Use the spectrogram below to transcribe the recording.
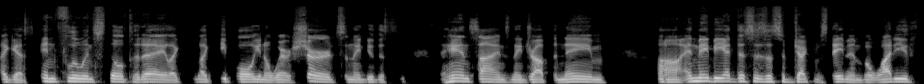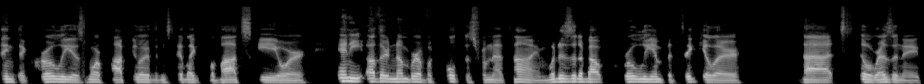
I guess, influence still today. Like like people, you know, wear shirts and they do this the hand signs and they drop the name. Uh, and maybe this is a subjective statement, but why do you think that Crowley is more popular than say like Blavatsky or any other number of occultists from that time? What is it about Crowley in particular that still resonates?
